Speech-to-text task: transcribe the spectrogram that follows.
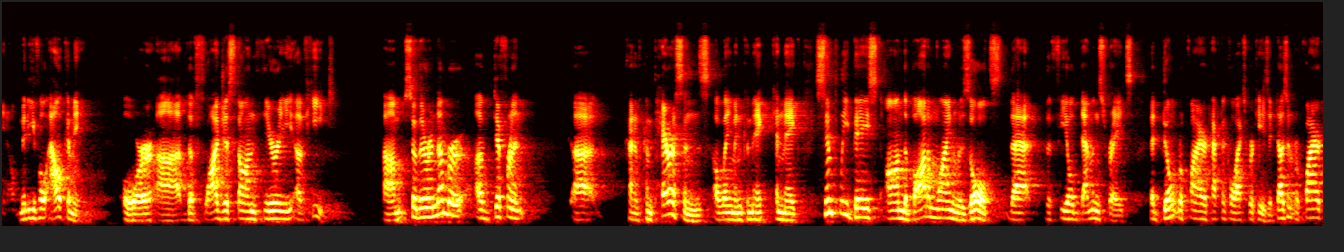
you know medieval alchemy or uh, the phlogiston theory of heat. Um, so there are a number of different uh, kind of comparisons a layman can make, can make simply based on the bottom line results that the field demonstrates that don't require technical expertise. It doesn't require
